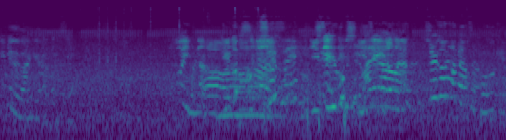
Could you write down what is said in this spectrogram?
개미는 날개가. 또 있나? 아, 일곱 시면 시? 이제 일곱 시? 이제 일어나요? 출근하면서 보고 계세요.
